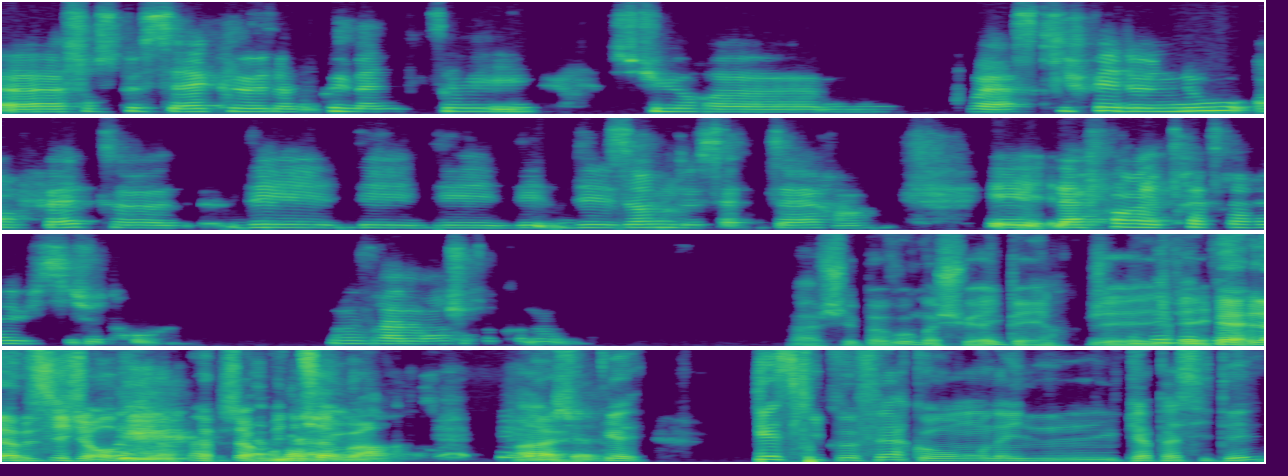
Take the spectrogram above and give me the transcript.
euh, sur ce que c'est que notre humanité, sur euh, voilà ce qui fait de nous en fait euh, des, des, des, des, hommes de cette terre. Hein. Et la fin est très très réussie, je trouve. Donc vraiment, je recommande. Ah, je sais pas vous, moi je suis hypé. Hein. Là aussi, j'ai envie, hein. j'ai envie de savoir. Ah qu'est-ce qui peut faire qu'on a une capacité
